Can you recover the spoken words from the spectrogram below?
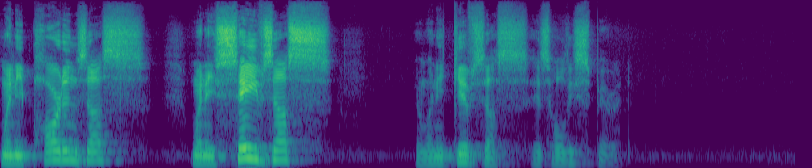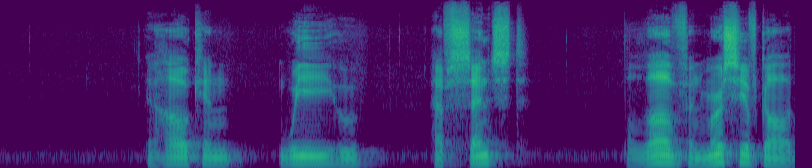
when He pardons us, when He saves us, and when He gives us His Holy Spirit. And how can we who have sensed the love and mercy of God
